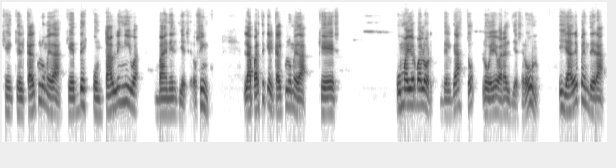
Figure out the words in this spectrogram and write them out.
que, el cálculo me da, que es descontable en IVA, va en el 1005. La parte que el cálculo me da, que es un mayor valor del gasto, lo voy a llevar al 1001. Y ya dependerá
